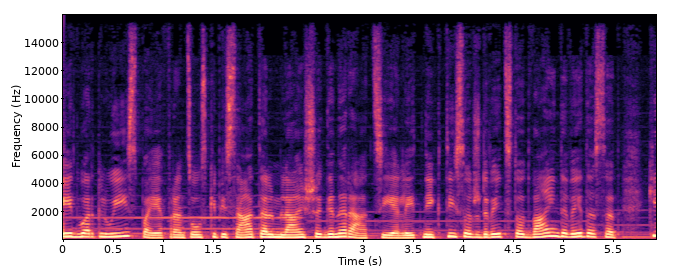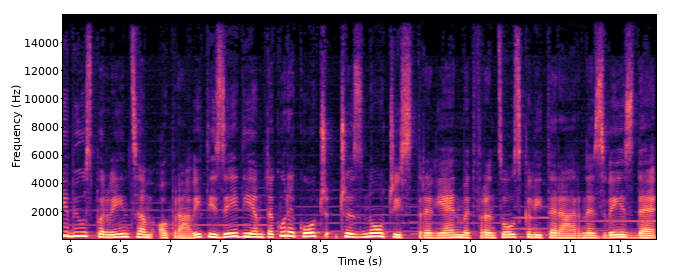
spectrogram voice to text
Edward Louis pa je francoski pisatelj mlajše generacije, letnik 1992, ki je bil s prvencem opraviti z Edijem tako rekoč čez noč izstreljen med francoske literarne zvezde.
